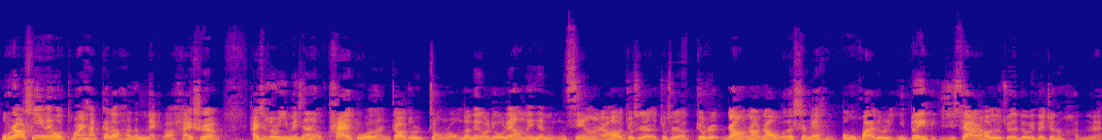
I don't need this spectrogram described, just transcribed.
我不知道是因为我突然一下 get 到它的美了，还是还是就是因为现在有太多的你知道，就是整容的那个流量那些明星，然后就是就是就是让让让我的审美很崩坏，就是一对比之下，然后就觉得刘亦菲真的很美。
